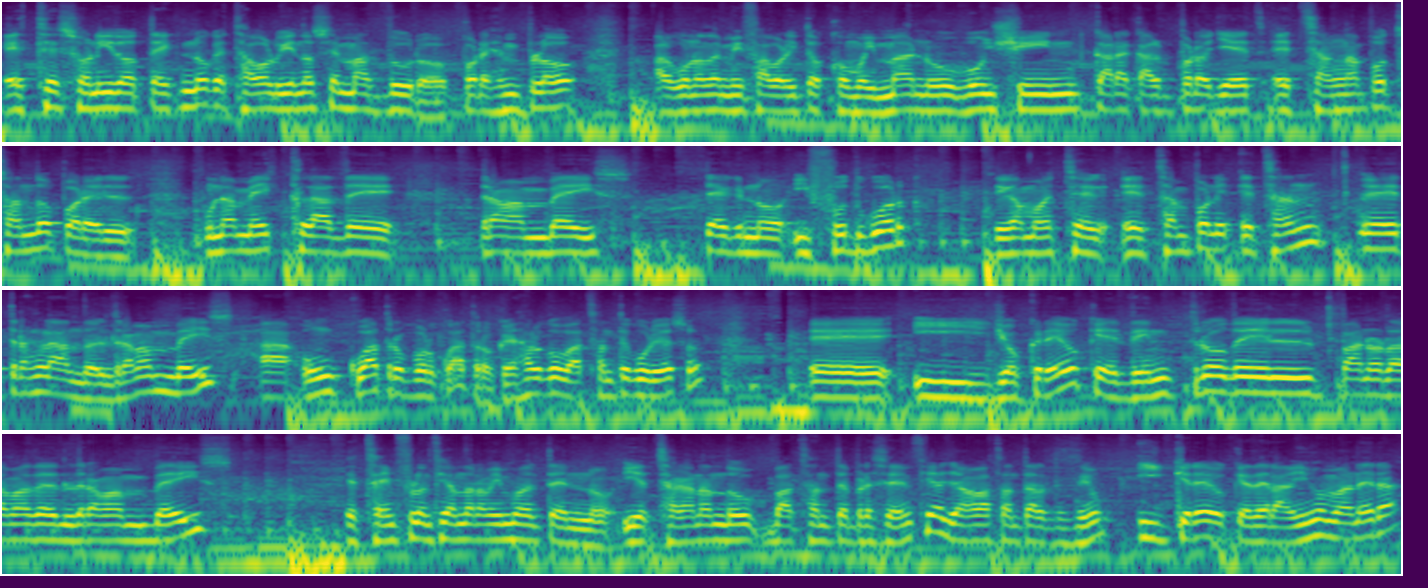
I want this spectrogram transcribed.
este sonido techno que está volviéndose más duro. Por ejemplo, algunos de mis favoritos como Imanu, Bunshin, Caracal Project están apostando por el, una mezcla de drum and bass, techno y footwork digamos, este, están, están eh, trasladando el drum and bass a un 4x4, que es algo bastante curioso. Eh, y yo creo que dentro del panorama del drum and bass está influenciando ahora mismo el techno y está ganando bastante presencia, llama bastante la atención. Y creo que de la misma manera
